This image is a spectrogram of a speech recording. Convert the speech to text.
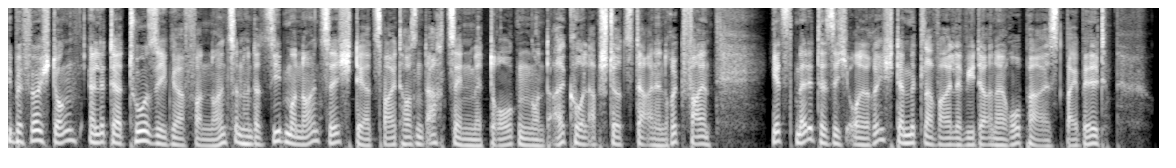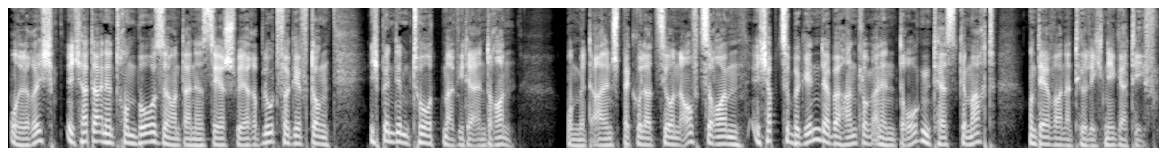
Die Befürchtung erlitt der Toursieger von 1997, der 2018 mit Drogen und Alkohol abstürzte, einen Rückfall. Jetzt meldete sich Ulrich, der mittlerweile wieder in Europa ist, bei Bild. Ulrich, ich hatte eine Thrombose und eine sehr schwere Blutvergiftung. Ich bin dem Tod mal wieder entronnen. Um mit allen Spekulationen aufzuräumen, ich habe zu Beginn der Behandlung einen Drogentest gemacht und der war natürlich negativ.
